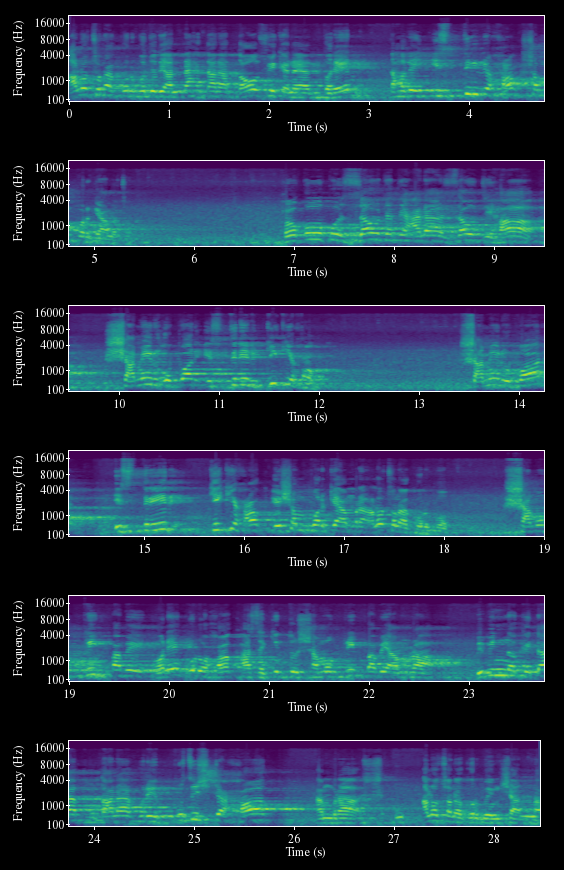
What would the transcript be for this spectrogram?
আলোচনা করব যদি আল্লাহ তারা তৌফিক এনায়াত করেন, তাহলে স্ত্রীর হক সম্পর্কে আলোচনা। হকুক যাতে আলা জাউজিহা স্বামীর উপর স্ত্রীর কি কি হক? স্বামীর উপর স্ত্রীর কি কি হক এ সম্পর্কে আমরা আলোচনা করব। সামগ্রিকভাবে অনেকগুলো হক আছে, কিন্তু সামগ্রিকভাবে আমরা বিভিন্ন কিতাব মোতালা করে পঁচিশটা হক আমরা আলোচনা করব ইনশাআল্লাহ।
